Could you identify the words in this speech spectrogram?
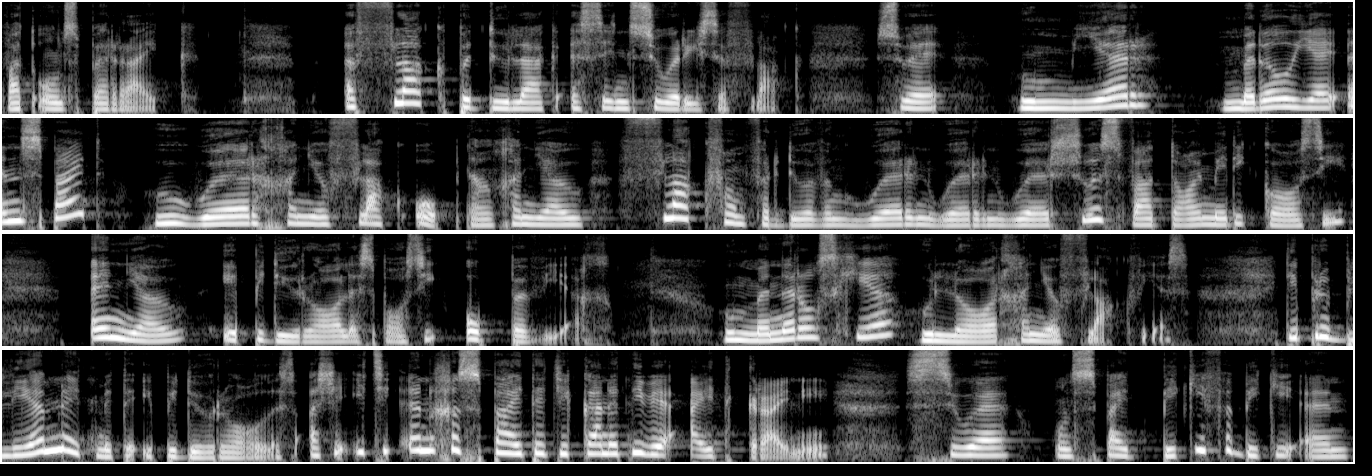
wat ons bereik. 'n Vlak bedoel ek 'n sensoriese vlak. So hoe meer middel jy inspuit, hoe hoër gaan jou vlak op. Dan gaan jou vlak van verdowing hoër en hoër en hoër soos wat daai medikasie in jou epidurale spasie opbeweeg. Hoe minder ons gee, hoe laer gaan jou vlak wees. Die probleem net met 'n epiduraal is as jy ietsie ingespuit het, jy kan dit nie weer uitkry nie. So ons spuit bietjie vir bietjie in,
